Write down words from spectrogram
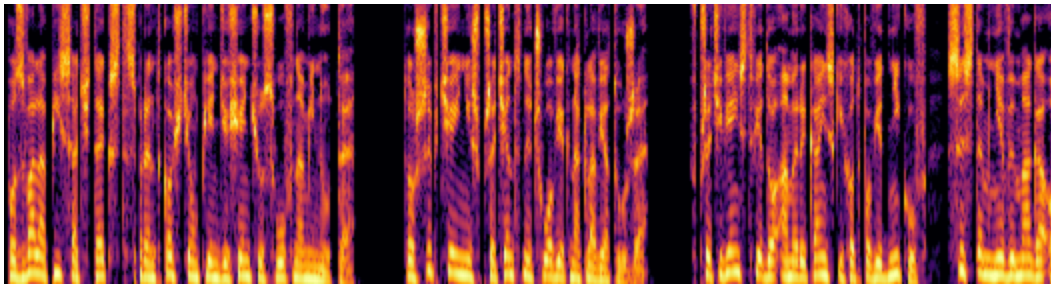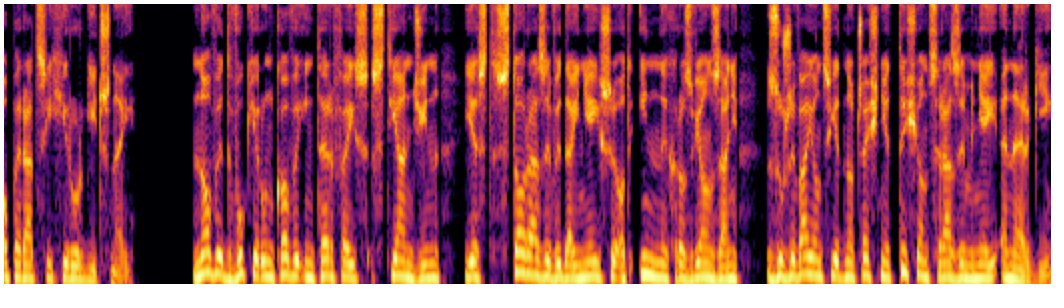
pozwala pisać tekst z prędkością 50 słów na minutę. To szybciej niż przeciętny człowiek na klawiaturze. W przeciwieństwie do amerykańskich odpowiedników, system nie wymaga operacji chirurgicznej. Nowy dwukierunkowy interfejs z Tianjin jest 100 razy wydajniejszy od innych rozwiązań, zużywając jednocześnie tysiąc razy mniej energii.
